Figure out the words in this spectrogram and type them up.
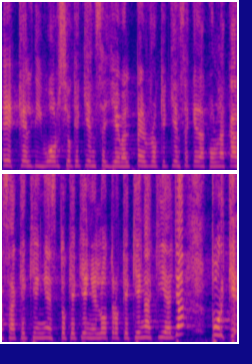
eh, que el divorcio, que quien se lleva el perro, que quien se queda con la casa, que quien esto, que quien el otro, que quien aquí allá, porque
